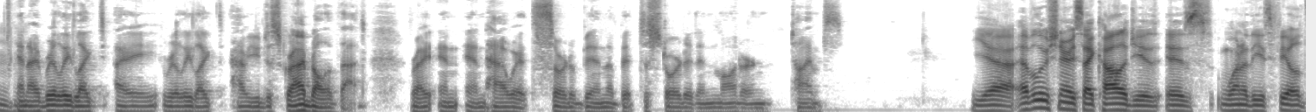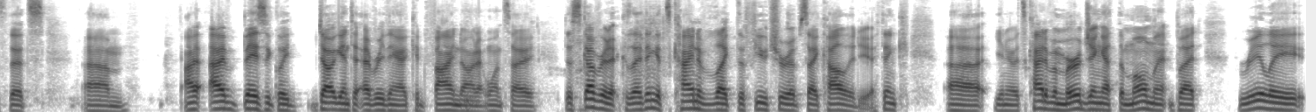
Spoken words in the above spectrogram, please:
Mm-hmm. And I really liked, I really liked how you described all of that, right? And and how it's sort of been a bit distorted in modern times. Yeah, evolutionary psychology is is one of these fields that's um, I, I've basically dug into everything I could find on it once I discovered it because I think it's kind of like the future of psychology. I think uh, you know, it's kind of emerging at the moment, but really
